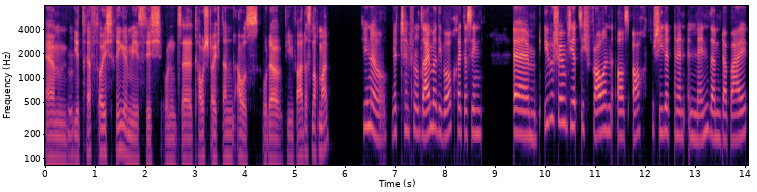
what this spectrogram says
Ähm, mhm. Ihr trefft euch regelmäßig und äh, tauscht euch dann aus. Oder wie war das nochmal? Genau, wir treffen uns einmal die Woche. Das sind ähm, über 45 Frauen aus acht verschiedenen Ländern dabei.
